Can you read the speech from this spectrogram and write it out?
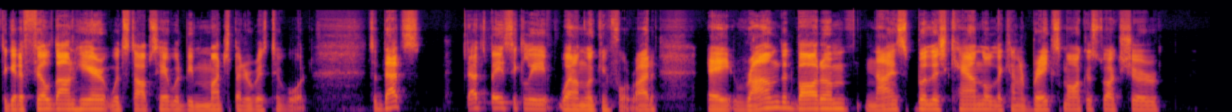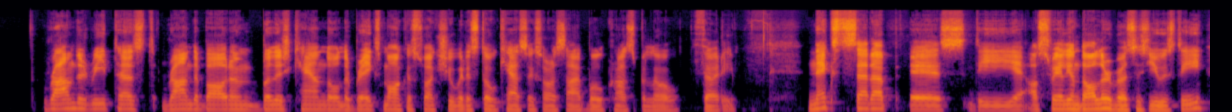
To get a fill down here with stops here would be much better risk to reward. So that's that's basically what I'm looking for, right? A rounded bottom, nice bullish candle that kind of breaks market structure, rounded retest, rounded bottom, bullish candle that breaks market structure with a stochastics RSI bull cross below 30. Next setup is the Australian dollar versus USD.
